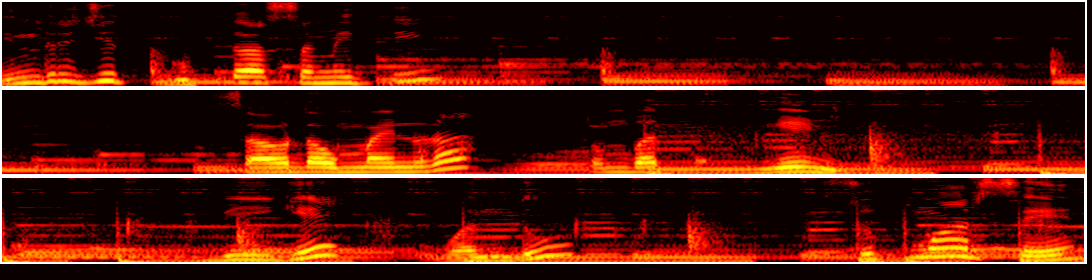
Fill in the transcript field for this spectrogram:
ಇಂದ್ರಜಿತ್ ಗುಪ್ತಾ ಸಮಿತಿ. ಸಾವಿರದ ಒಂಬೈನೂರ ತೊಂಬತ್ತ ಎಂಟು ಬಿಗೆ ಒಂದು. ಸುಕುಮಾರ್ ಸೇನ್,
